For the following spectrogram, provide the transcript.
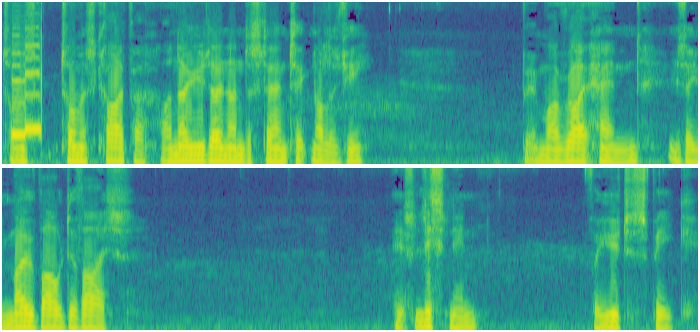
Thomas, Thomas Kypper, I know you don't understand technology, but in my right hand is a mobile device. It's listening for you to speak.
